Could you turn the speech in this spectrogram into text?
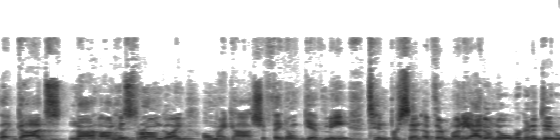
Like God's not on his throne going, oh my gosh, if they don't give me 10% of their money, I don't know what we're going to do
